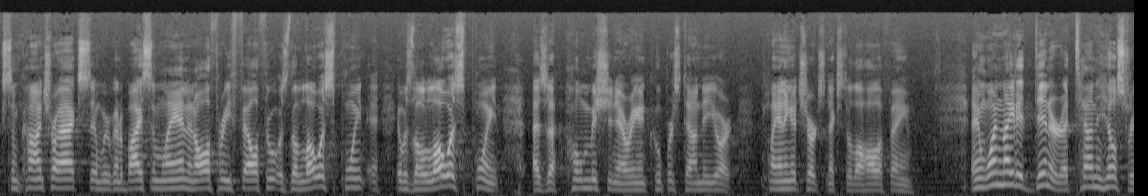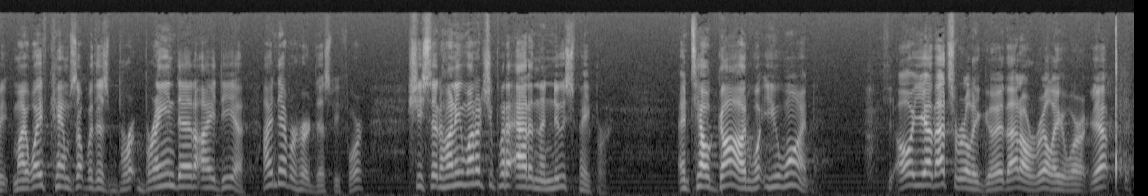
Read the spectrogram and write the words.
some contracts and we were going to buy some land and all three fell through. It was the lowest point, it was the lowest point as a home missionary in Cooperstown, New York, planning a church next to the Hall of Fame. And one night at dinner at 10 Hill Street, my wife comes up with this br- brain dead idea. I'd never heard this before. She said, Honey, why don't you put an ad in the newspaper and tell God what you want? Oh, yeah, that's really good. That'll really work. Yep.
